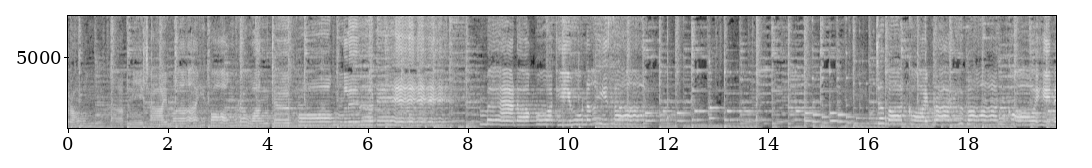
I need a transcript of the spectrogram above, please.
ตรอง หากมีชายไม้ปองระวังเจอ สาจะบานคอยพระหรือบานคอยเน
